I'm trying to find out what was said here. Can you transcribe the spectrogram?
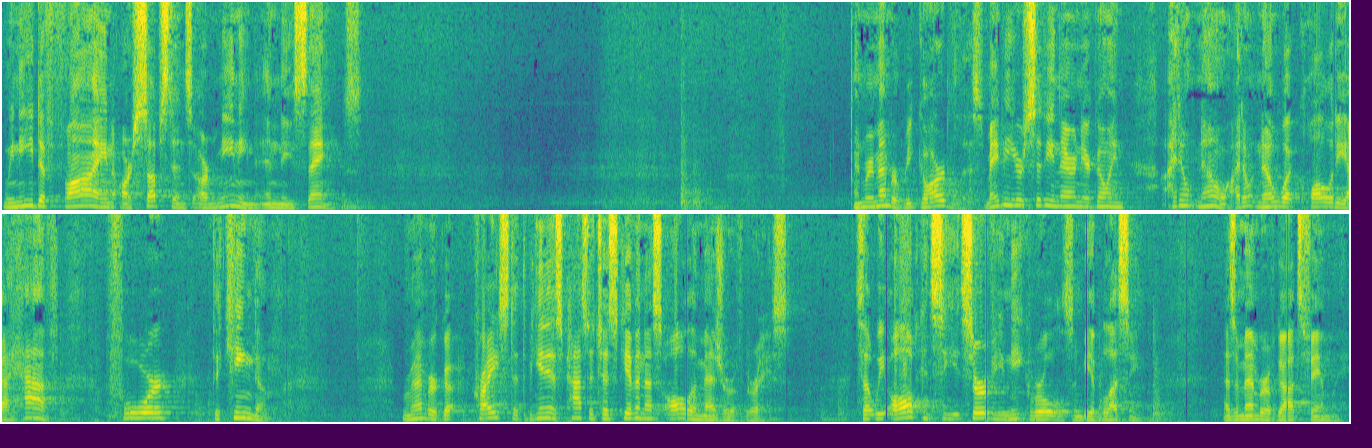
We need to find our substance, our meaning in these things. And remember, regardless, maybe you're sitting there and you're going, I don't know. I don't know what quality I have for the kingdom. Remember, Christ at the beginning of this passage has given us all a measure of grace so that we all can see, serve unique roles and be a blessing as a member of God's family.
